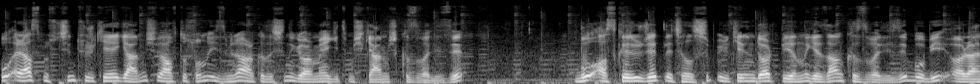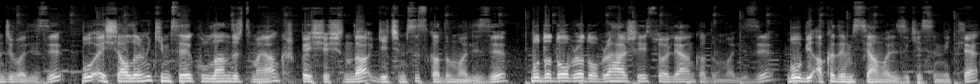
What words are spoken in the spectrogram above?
Bu Erasmus için Türkiye'ye gelmiş ve hafta sonu İzmir'e arkadaşını görmeye gitmiş gelmiş kız valizi. Bu asgari ücretle çalışıp ülkenin dört bir yanını gezen kız valizi. Bu bir öğrenci valizi. Bu eşyalarını kimseye kullandırtmayan 45 yaşında geçimsiz kadın valizi. Bu da dobra dobra her şeyi söyleyen kadın valizi. Bu bir akademisyen valizi kesinlikle.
